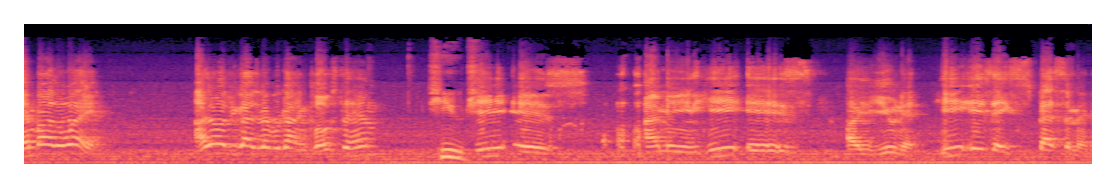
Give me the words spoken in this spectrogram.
And by the way, I don't know if you guys have ever gotten close to him. Huge. He is, I mean, he is a unit. He is a specimen.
